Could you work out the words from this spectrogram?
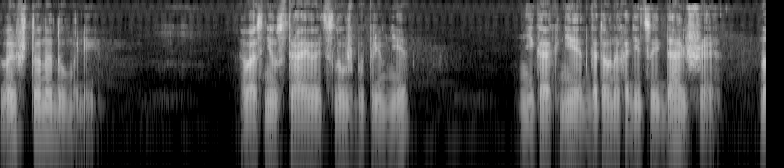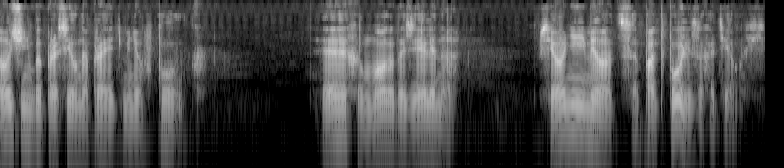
«Вы что надумали? Вас не устраивает служба при мне?» «Никак нет, готов находиться и дальше, но очень бы просил направить меня в полк». «Эх, молодо-зелено, все не имется, под пули захотелось».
